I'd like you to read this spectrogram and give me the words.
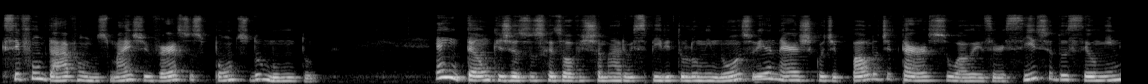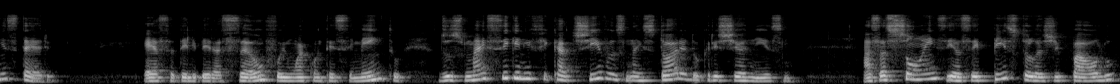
que se fundavam nos mais diversos pontos do mundo. É então que Jesus resolve chamar o espírito luminoso e enérgico de Paulo de Tarso ao exercício do seu ministério. Essa deliberação foi um acontecimento dos mais significativos na história do cristianismo. As ações e as epístolas de Paulo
